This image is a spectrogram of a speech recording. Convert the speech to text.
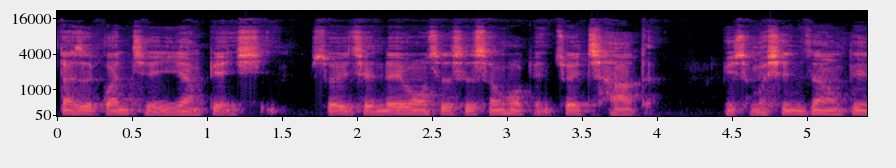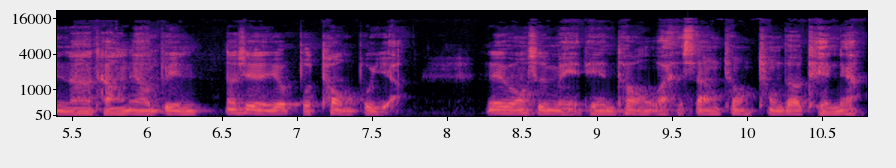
但是关节一样变形。所以前类风湿是生活品最差的，比什么心脏病啊、糖尿病那些人又不痛不痒，类风湿每天痛，晚上痛，痛到天亮。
